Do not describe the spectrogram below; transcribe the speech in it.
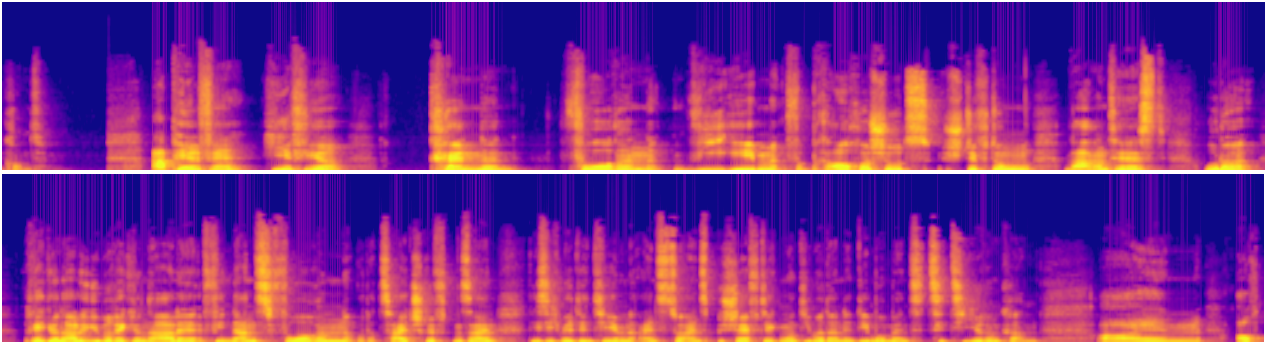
kommt. Abhilfe hierfür können Foren wie eben Verbraucherschutz, Stiftung Warentest oder regionale, überregionale Finanzforen oder Zeitschriften sein, die sich mit den Themen eins zu eins beschäftigen und die man dann in dem Moment zitieren kann. Ein auch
